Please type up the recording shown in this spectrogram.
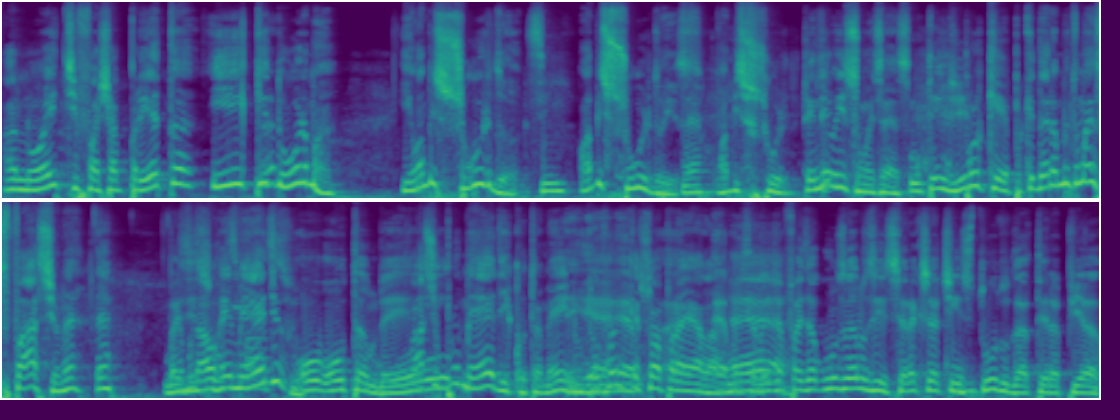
à noite, faixa preta e que durma. E é um absurdo. Sim. Um absurdo isso. É. Um absurdo. Entendeu isso, Moisés? Entendi. Por quê? Porque daí era muito mais fácil, né? É. Mas Dá isso o é remédio. Ou, ou também. Fácil pro médico também. Não tô falando que é só pra ela. É, mas É. também já faz alguns anos isso. Será que já tinha estudo da terapia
